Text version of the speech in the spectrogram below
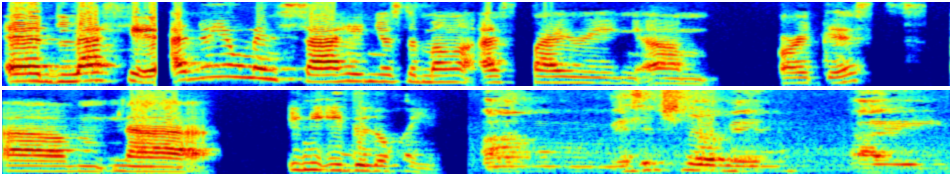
And lastly, ano yung mensahe nyo sa mga aspiring um, artists um, na iniidolo kayo? Ang message namin ay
